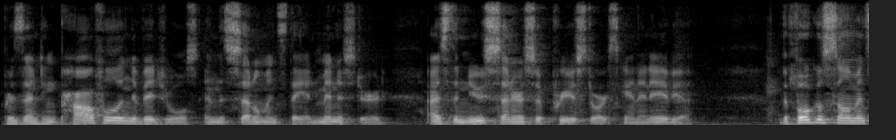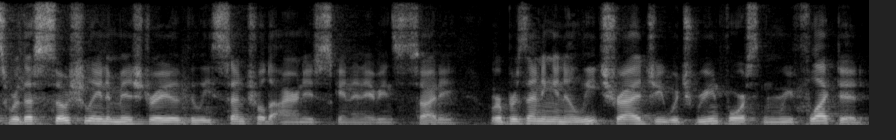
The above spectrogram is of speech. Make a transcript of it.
presenting powerful individuals in the settlements they administered as the new centers of prehistoric Scandinavia. The focal settlements were thus socially and administratively central to Iron Age Scandinavian society, representing an elite strategy which reinforced and reflected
